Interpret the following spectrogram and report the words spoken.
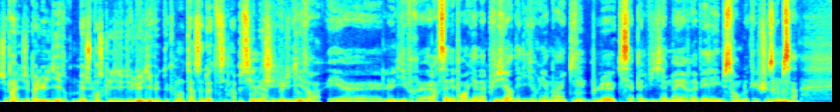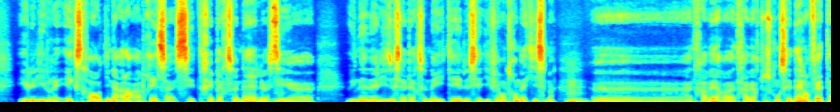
J'ai pas, j'ai pas lu le livre, mais je pense que le, le livre et le documentaire, ça doit être un peu similaire. J'ai lu le livre et euh, le livre. Alors ça dépend. Il y en a plusieurs des livres. Il y en a un qui est Mm. bleu qui s'appelle Viviane Maher révélé, il me semble, ou quelque chose comme ça. Et le livre est extraordinaire. Alors après, ça, c'est très personnel. C'est Mm. euh, une analyse de sa personnalité, de ses différents traumatismes Mm. euh, à travers à travers tout ce qu'on sait d'elle en fait.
